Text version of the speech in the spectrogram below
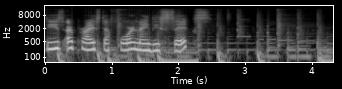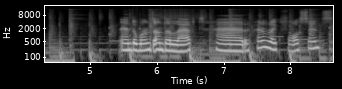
These are priced at $4.96. And the ones on the left had kind of like fall scents.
